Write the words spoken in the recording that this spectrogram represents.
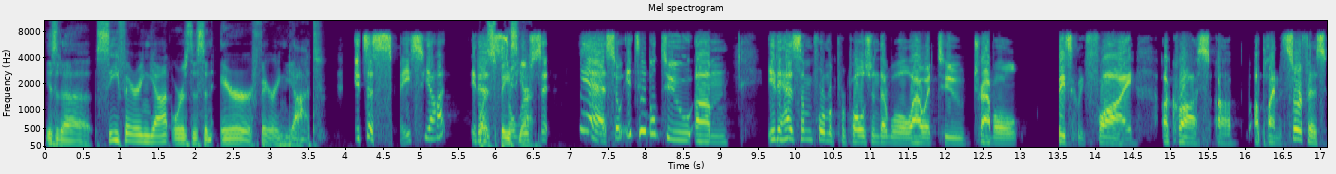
is it a seafaring yacht or is this an airfaring yacht? It's a space yacht. It What has space solar yacht? sa- Yeah, so it's able to um it has some form of propulsion that will allow it to travel basically fly across uh, a planet's surface,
